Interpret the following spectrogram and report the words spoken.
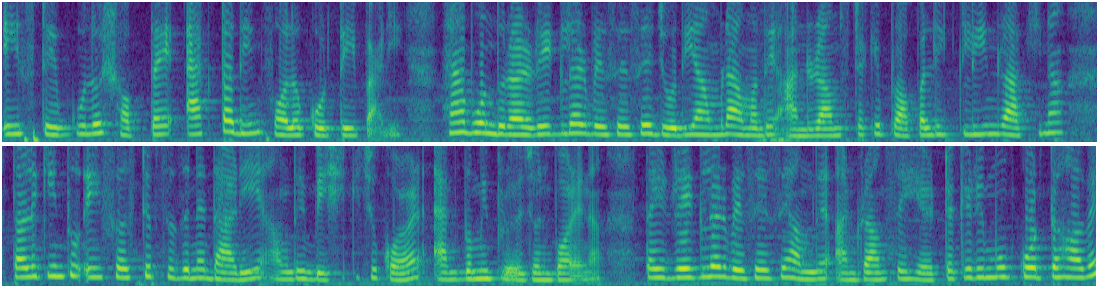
এই স্টেপগুলো সপ্তাহে একটা দিন ফলো করতেই পারি। হ্যাঁ বন্ধুরা রেগুলার বেসিসে যদি আমরা আমাদের আন্ডারআর্মসটাকে প্রপারলি ক্লিন রাখি না, তাহলে কিন্তু এই ফেস্টিভ সিজনে দাঁড়িয়ে আমাদের বেশি কিছু করার একদমই প্রয়োজন পড়ে না। তাই রেগুলার বেসিসে আমাদের আন্ডারআর্মসের হেয়ারটাকে রিমুভ করতে হবে।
